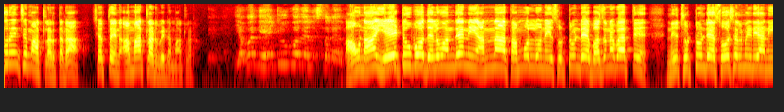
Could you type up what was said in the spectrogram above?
గురించి మాట్లాడతాడా? చెప్తాను ఆ మాట్లాడు బిడ్డ మాట్లాడు. ఏ ట్యూబో అవునా? ఏ టూబో తెలివందే? నీ అన్న తమ్ముళ్ళు నీ చుట్టుండే భజన వ్యాప్తి నీ చుట్టుండే సోషల్ మీడియా నీ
